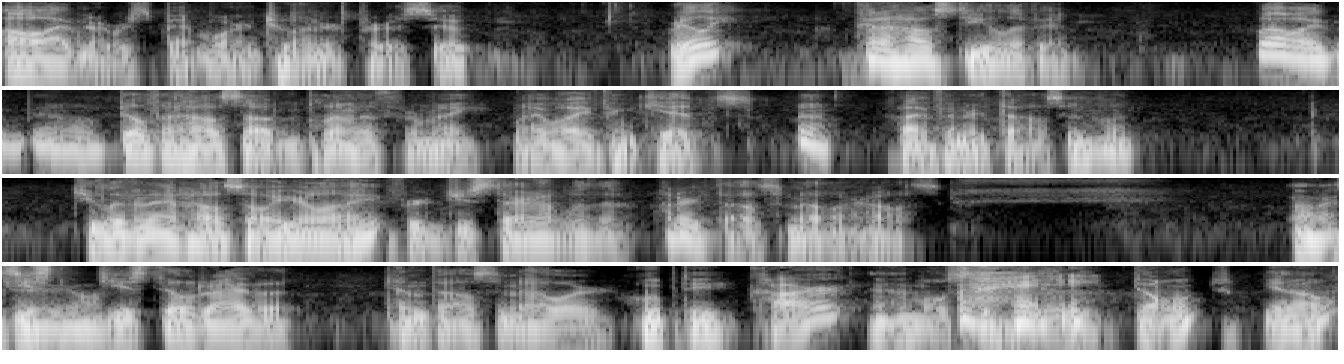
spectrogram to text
Oh, I've never spent more than 200 for a suit. Really? What kind of house do you live in? Well, I you know, built a house out in Plymouth for my, my wife and kids. Oh, 500,000. What? Did you live in that house all your life or did you start out with a $100,000 house? Oh, I Do see you, you're going. do you still drive a $10,000 Hoopty. car? Most of you don't, you know.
